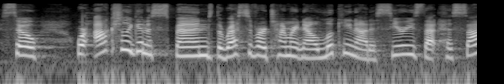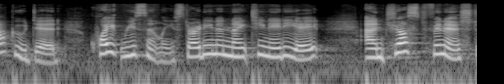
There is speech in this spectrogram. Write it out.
So we're actually going to spend the rest of our time right now looking at a series that Hisaku did quite recently, starting in 1988 and just finished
